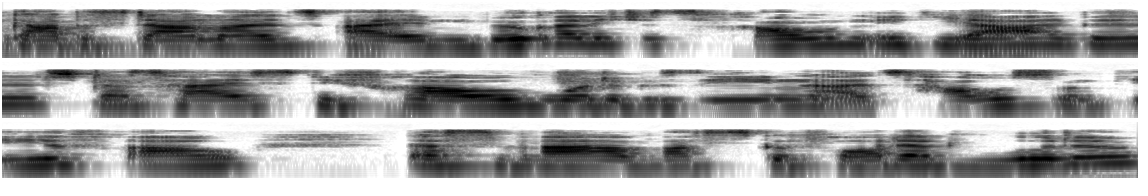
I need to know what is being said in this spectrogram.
gab es damals ein bürgerliches Frauenidealbild. Das heißt, die Frau wurde gesehen als Haus- und Ehefrau. Das war, was gefordert wurde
